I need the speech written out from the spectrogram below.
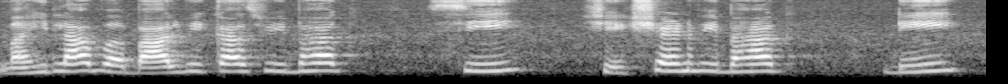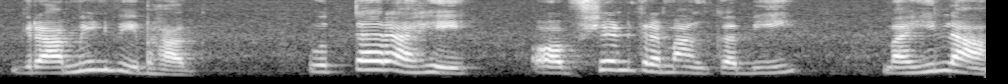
महिला व बालविकास विभाग सी शिक्षण विभाग डी ग्रामीण विभाग. उत्तर आहे ऑप्शन क्रमांक बी महिला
